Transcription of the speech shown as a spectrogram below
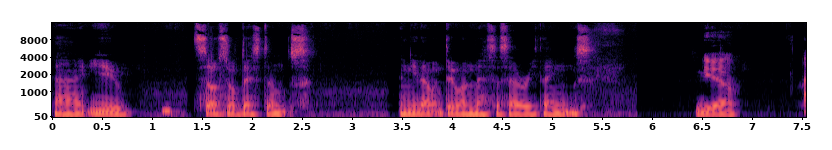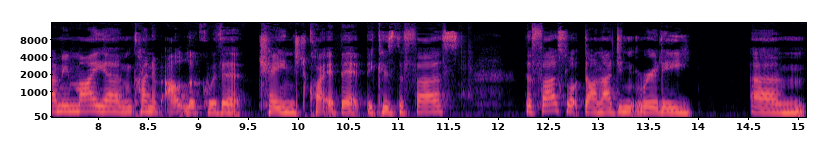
uh, you social distance, and you don't do unnecessary things. Yeah. I mean, my um, kind of outlook with it changed quite a bit because the first, the first lockdown, I didn't really um,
